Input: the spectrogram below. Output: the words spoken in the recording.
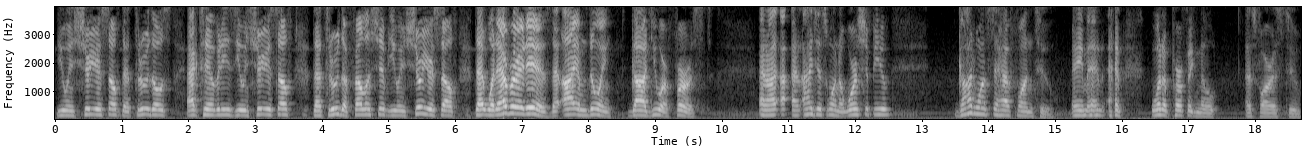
you ensure yourself that through those activities, you ensure yourself that through the fellowship, you ensure yourself that whatever it is that I am doing, God, you are first. And I, I and I just want to worship you. God wants to have fun too. Amen. And what a perfect note as far as to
